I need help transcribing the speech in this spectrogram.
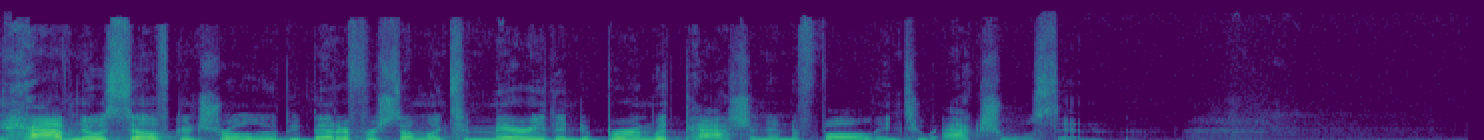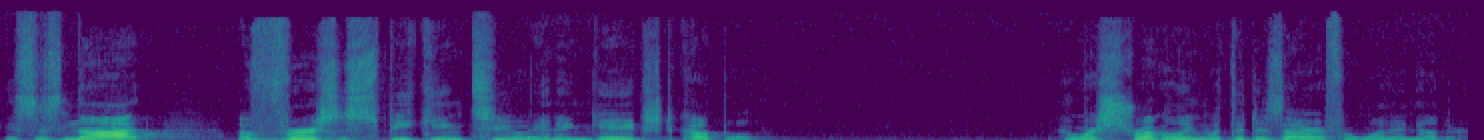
have no self control, it would be better for someone to marry than to burn with passion and to fall into actual sin. This is not a verse speaking to an engaged couple who are struggling with the desire for one another.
